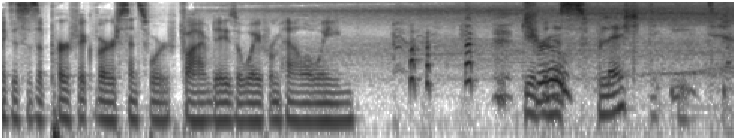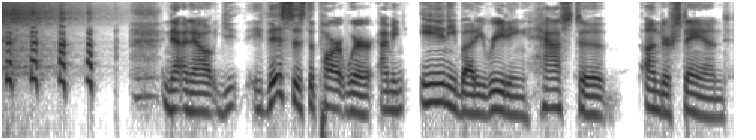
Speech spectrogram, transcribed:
like this is a perfect verse since we're five days away from Halloween. Giving us flesh to eat. now, now you, this is the part where I mean anybody reading has to understand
